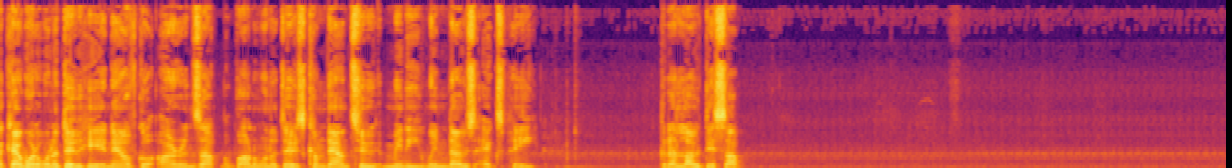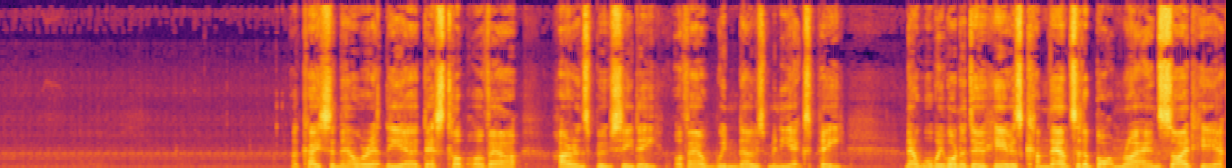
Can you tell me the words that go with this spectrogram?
Okay, what I want to do here, now I've got Hiren's up, what I want to do is come down to Mini Windows XP. I'm going to load this up. Okay, so now we're at the uh, desktop of our Hiren's Boot CD of our Windows Mini XP. Now what we want to do here is come down to the bottom right hand side here,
